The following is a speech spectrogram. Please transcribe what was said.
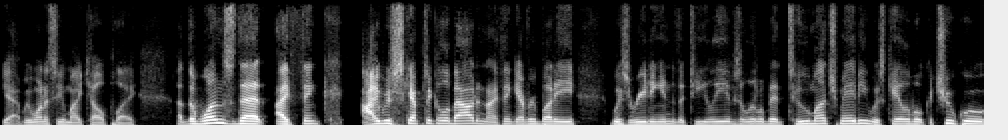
yeah, we want to see Michael play. Uh, the ones that I think I was skeptical about, and I think everybody was reading into the tea leaves a little bit too much, maybe, was Caleb Okechukwu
